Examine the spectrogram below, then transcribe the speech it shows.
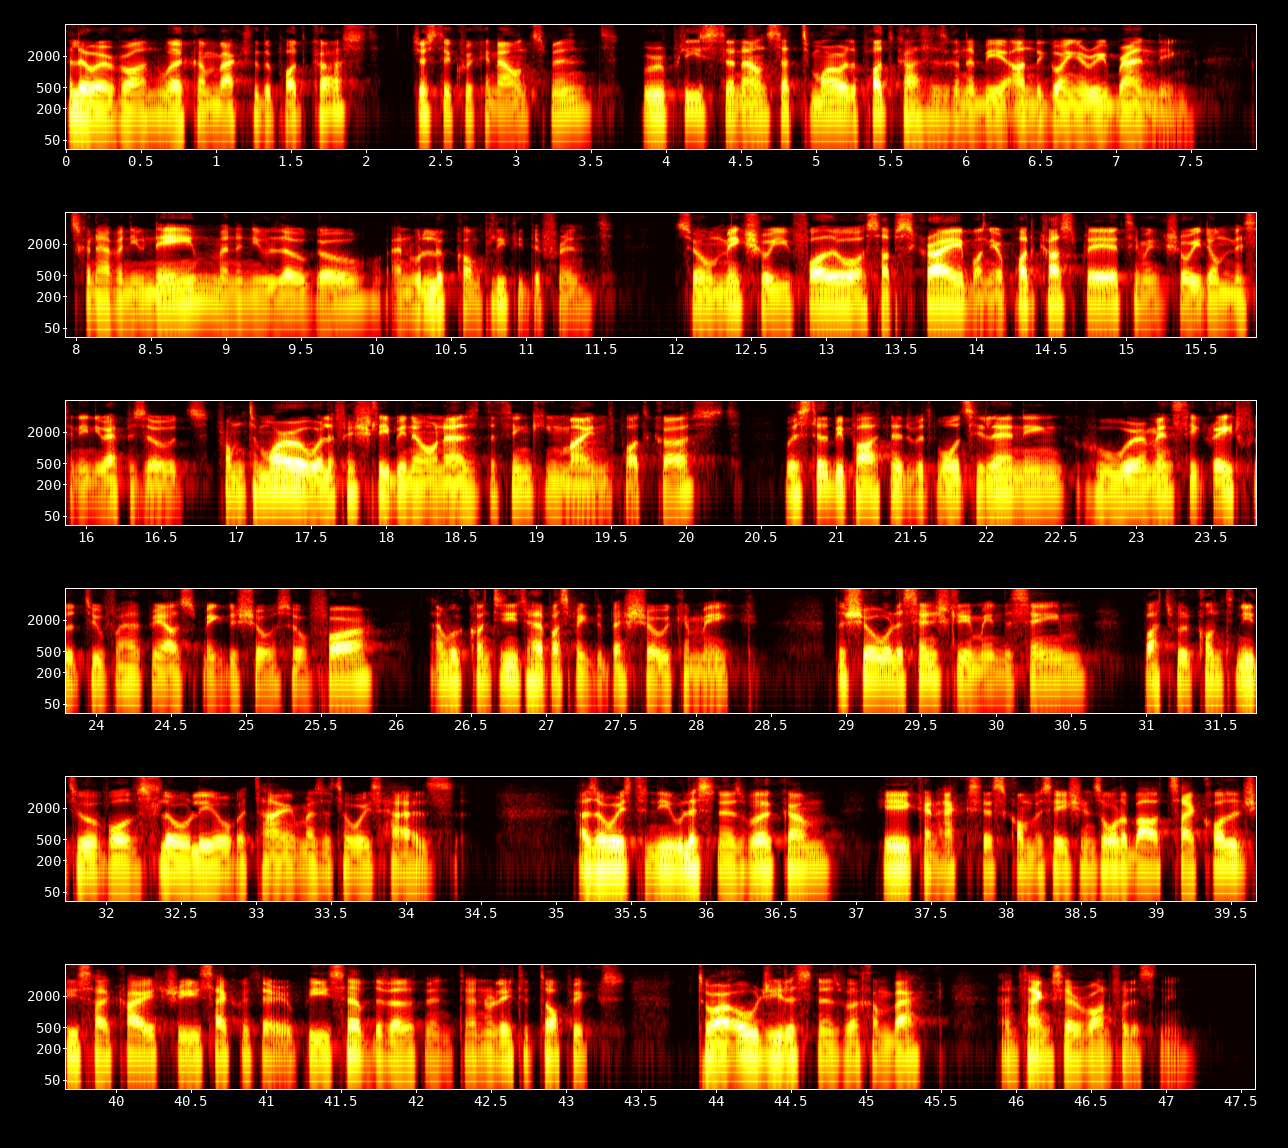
Hello, everyone. Welcome back to the podcast. Just a quick announcement. We were pleased to announce that tomorrow the podcast is going to be undergoing a rebranding. It's going to have a new name and a new logo and will look completely different. So make sure you follow or subscribe on your podcast player to make sure you don't miss any new episodes. From tomorrow, we'll officially be known as the Thinking Mind podcast. We'll still be partnered with Maudsley Learning, who we're immensely grateful to for helping us make the show so far, and will continue to help us make the best show we can make. The show will essentially remain the same, but will continue to evolve slowly over time as it always has. As always, to new listeners, welcome. Here you can access conversations all about psychology, psychiatry, psychotherapy, self development, and related topics. To our OG listeners, welcome back, and thanks everyone for listening.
